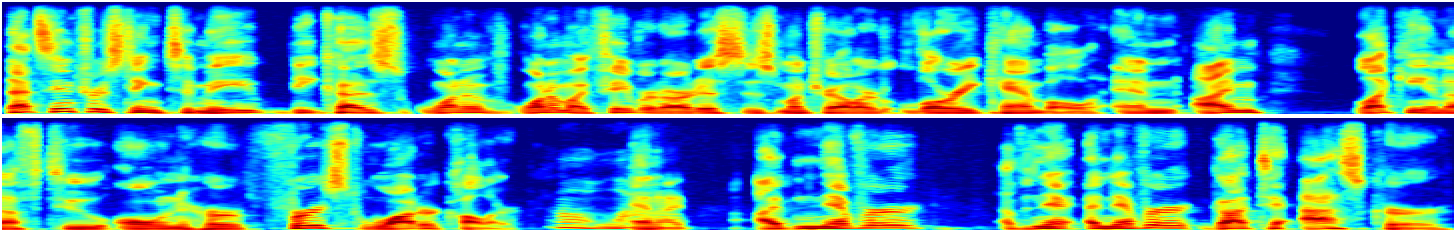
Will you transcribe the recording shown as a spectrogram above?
That's interesting to me because one of one of my favorite artists is Montrealer Laurie Campbell, and I'm lucky enough to own her first watercolor. Oh wow! And I, I've never, I've ne- I never got to ask her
